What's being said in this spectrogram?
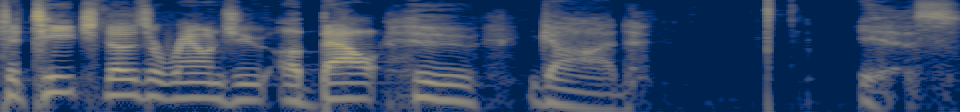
to teach those around you about who God is.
